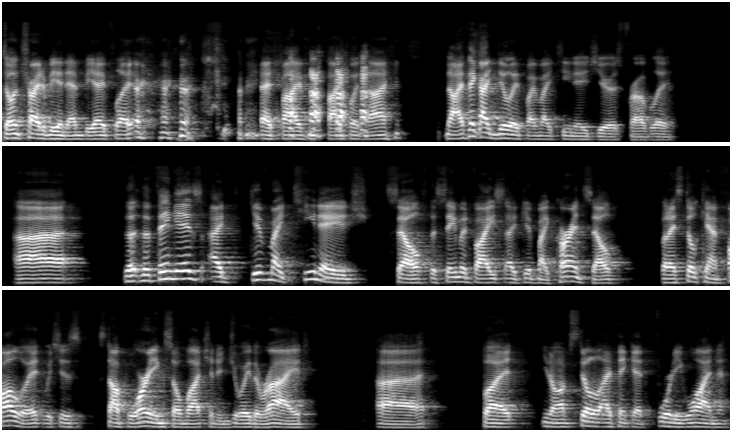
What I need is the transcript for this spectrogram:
don't try to be an NBA player at five five foot nine. No, I think I knew it by my teenage years, probably. Uh, the the thing is, I give my teenage self the same advice I'd give my current self but I still can't follow it, which is stop worrying so much and enjoy the ride. Uh, but you know, I'm still, I think, at 41,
